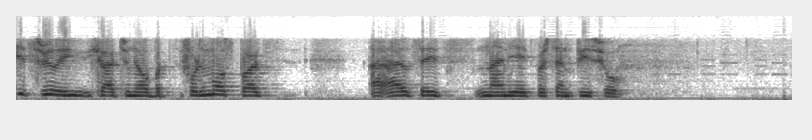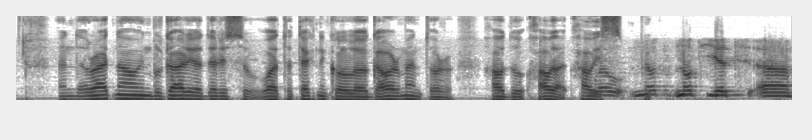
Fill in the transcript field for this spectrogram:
it's really hard to know, but for the most part, I, I would say it's 98% peaceful. And right now in Bulgaria, there is uh, what a technical uh, government, or how do how how well, is not not yet. Uh,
